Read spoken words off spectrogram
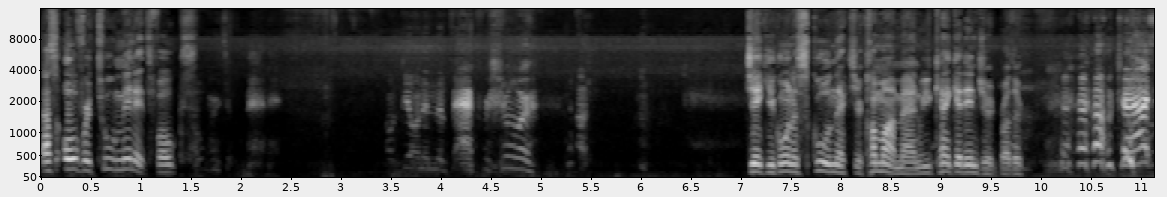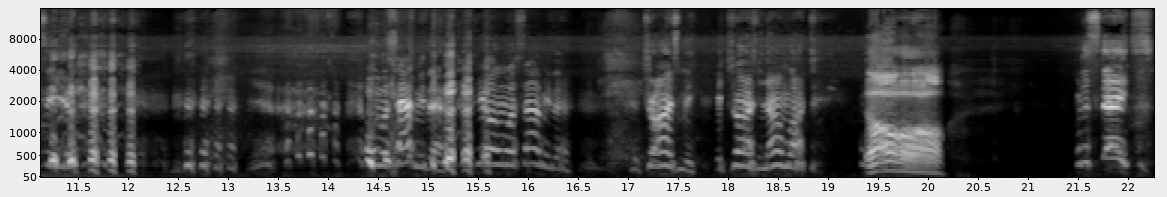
That's over two minutes, folks. I'm feeling in the back for sure. Jake, you're going to school next year. Come on, man. You can't get injured, brother. okay, I see you. almost had me there. You almost had me there. It drives me. It drives me. Now I'm locked in. Oh, For the States!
